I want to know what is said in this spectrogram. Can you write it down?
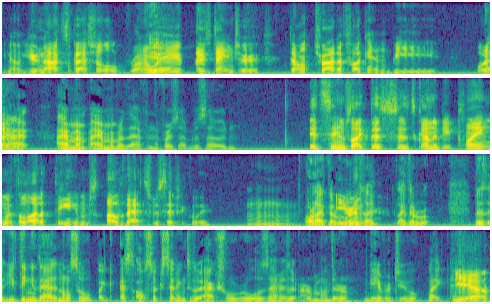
you know, you're not special. Run away Yeah. if there's danger. Don't try to fucking be whatever. Yeah, I, I remember. I remember that from the first episode. it seems like this is going to be playing with a lot of themes of that specifically. Mm. Or like the Even- rules that, like the, you think of that, and also like also extending to the actual rules that his, her mother gave her too, like Yeah,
